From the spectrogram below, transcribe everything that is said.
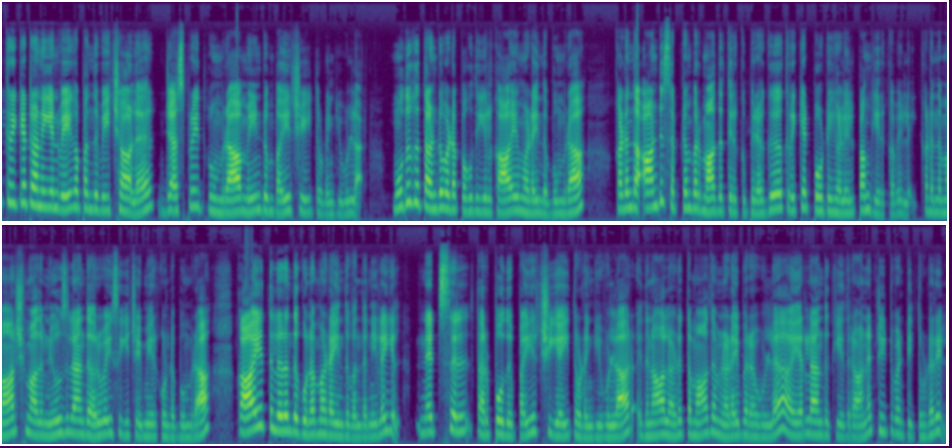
கிரிக்கெட் அணியின் வேகப்பந்து வீச்சாளர் ஜஸ்பிரீத் பும்ரா மீண்டும் பயிற்சியை தொடங்கியுள்ளார். முதுகு தண்டுவட பகுதியில் காயமடைந்த பும்ரா கடந்த ஆண்டு செப்டம்பர் மாதத்திற்கு பிறகு கிரிக்கெட் போட்டிகளில் பங்கேற்கவில்லை. கடந்த மார்ச் மாதம் நியூசிலாந்து அறுவை சிகிச்சை மேற்கொண்ட பும்ரா காயத்திலிருந்து குணமடைந்து வந்த நிலையில் நெட்ஸில் தற்போது பயிற்சியை தொடங்கியுள்ளார். இதனால் அடுத்த மாதம் நடைபெறவுள்ள அயர்லாந்துக்கு எதிரான டி டுவெண்டி தொடரில்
